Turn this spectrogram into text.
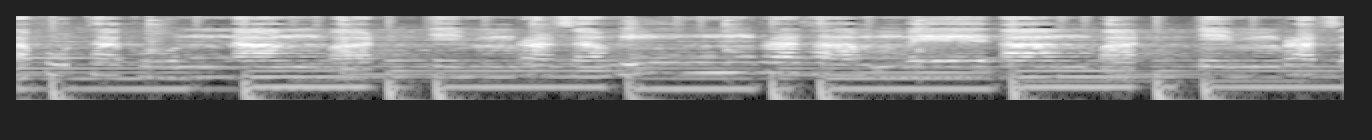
ระพุทธคุณนางปัจจิมรัศมิง พระธรรมเมตังปัจจิมรัศ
